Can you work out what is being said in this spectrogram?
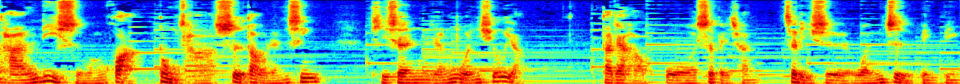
谈历史文化，洞察世道人心，提升人文修养。大家好，我是北川，这里是文质彬彬。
